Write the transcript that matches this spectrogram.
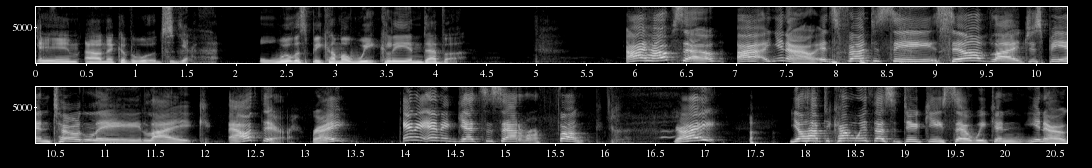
in our neck of the woods. Yeah. Will this become a weekly endeavor? I hope so. Uh, you know, it's fun to see Sylv like just being totally like out there, right? And it, and it gets us out of our funk, right? You'll have to come with us, Dukey, so we can, you know,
